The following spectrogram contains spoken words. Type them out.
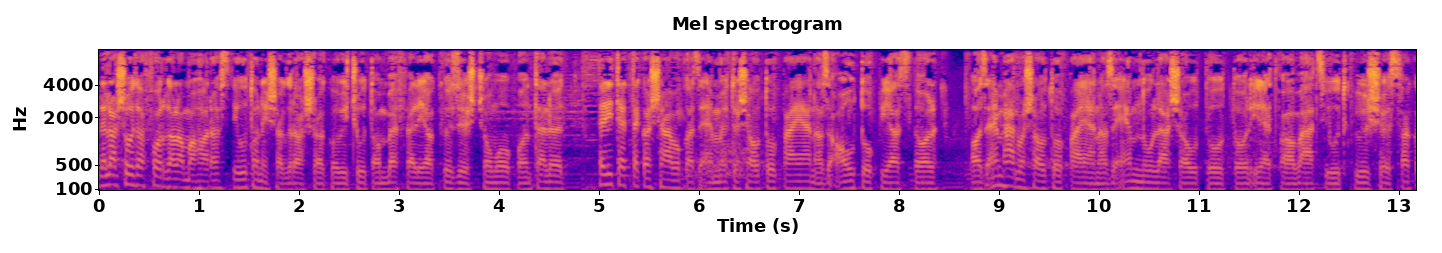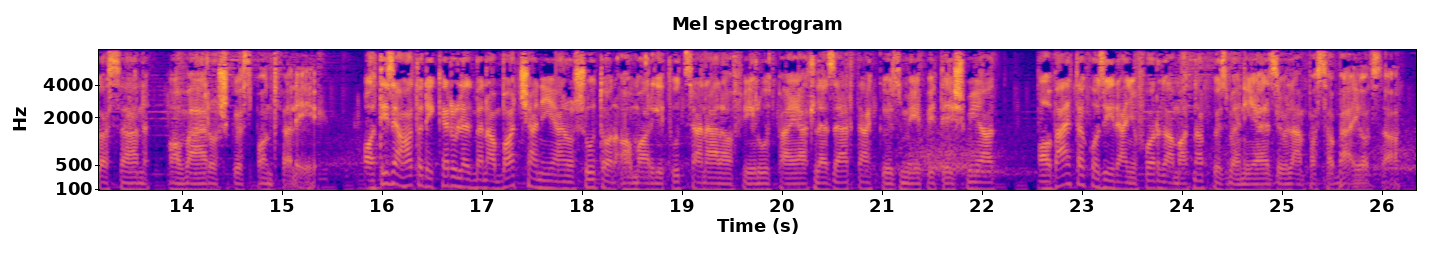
De lassult a forgalom a Haraszti úton és a Grassalkovics úton befelé a közös csomópont előtt. Telítettek a sávok az M5-ös autópályán az autópiasztól, az M3-as autópályán az M0-as autótól, illetve a Váci út külső szakaszán a városközpont felé. A 16. kerületben a Bacsányi János úton a Margit utcánál a félútpályát lezárták közmépítés miatt, a váltakozó irányú forgalmat napközbeni jelzőlámpa szabályozza.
